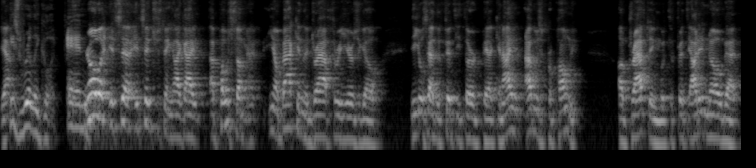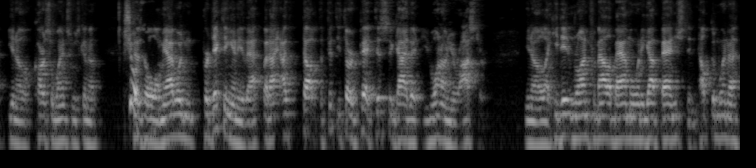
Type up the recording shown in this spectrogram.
Yeah, he's really good. And you know what? It's uh, it's interesting. Like I I post something. You know, back in the draft three years ago, the Eagles had the 53rd pick, and I I was a proponent of drafting with the 50. I didn't know that you know Carson Wentz was going to sure. fizzle. I mean, I wasn't predicting any of that, but I, I felt the 53rd pick. This is a guy that you want on your roster. You know, like he didn't run from Alabama when he got benched and helped them win a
